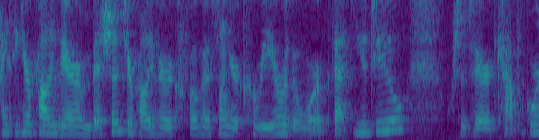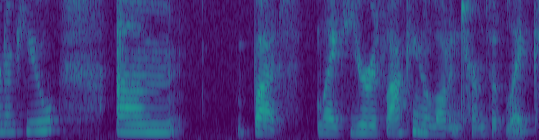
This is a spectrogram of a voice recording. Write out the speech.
I think you're probably very ambitious. You're probably very focused on your career or the work that you do, which is very Capricorn of you. Um, but like you're lacking a lot in terms of like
